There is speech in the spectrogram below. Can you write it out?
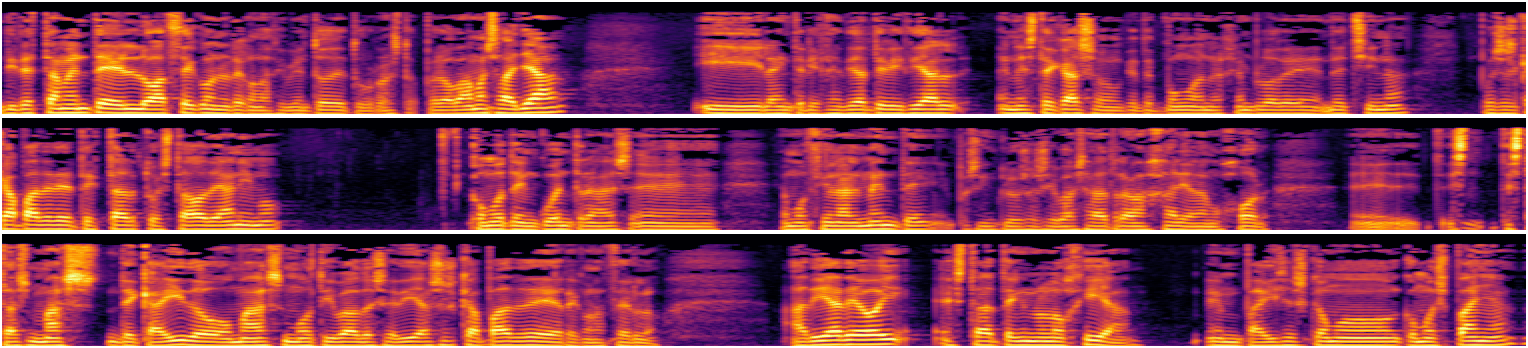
directamente él lo hace con el reconocimiento de tu rostro. Pero va más allá y la inteligencia artificial, en este caso, que te pongo en el ejemplo de, China, pues es capaz de detectar tu estado de ánimo, cómo te encuentras eh, emocionalmente, pues incluso si vas a trabajar y a lo mejor eh, estás más decaído o más motivado ese día, eso es capaz de reconocerlo. A día de hoy, esta tecnología en países como, España,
